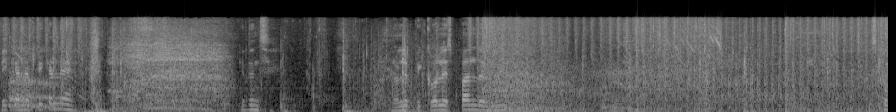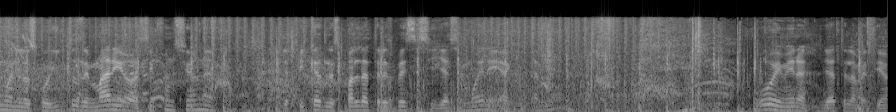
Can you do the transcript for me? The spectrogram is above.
Pícale, pícale. Quítense. No le picó la espalda, men. Es como en los jueguitos de Mario, así funciona. Le picas la espalda tres veces y ya se muere. Aquí también. Uy, mira, ya te la metió.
